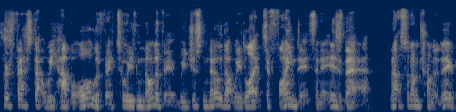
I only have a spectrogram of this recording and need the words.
profess that we have all of it or even none of it. We just know that we'd like to find it and it is there. And that's what I'm trying to do.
